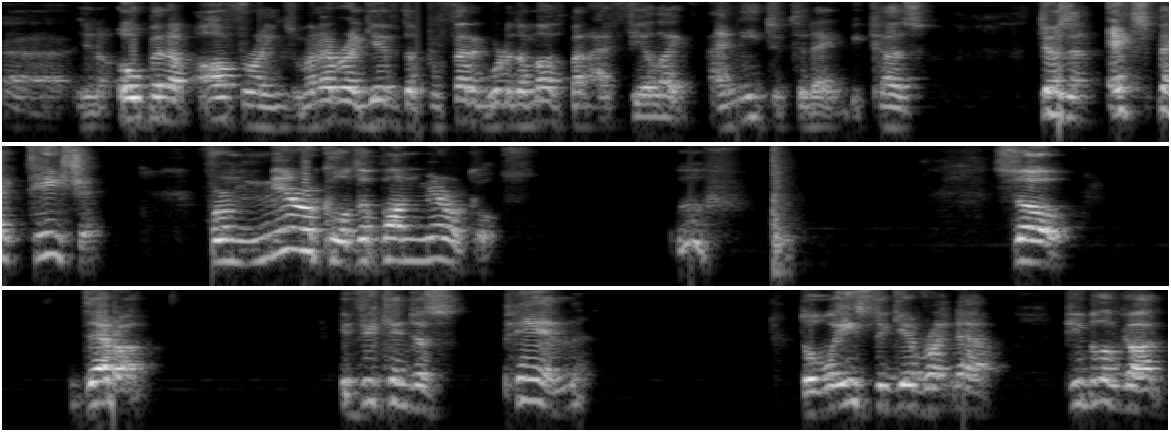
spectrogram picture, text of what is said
uh, you know, open up offerings whenever I give the prophetic word of the month, but I feel like I need to today because there's an expectation for miracles upon miracles. Oof. So, Deborah, if you can just pin the ways to give right now. People of God,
